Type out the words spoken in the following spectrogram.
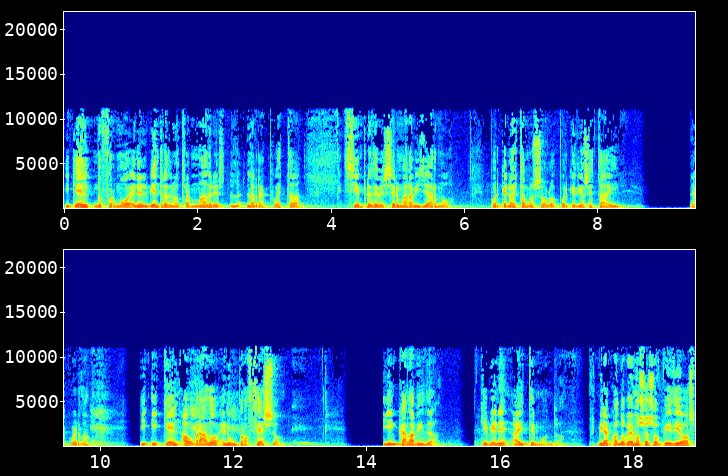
y que Él nos formó en el vientre de nuestras madres, la respuesta siempre debe ser maravillarnos, porque no estamos solos, porque Dios está ahí. ¿De acuerdo? y, que Él ha obrado en un proceso y en cada vida que viene a este mundo. Mira, cuando vemos esos vídeos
